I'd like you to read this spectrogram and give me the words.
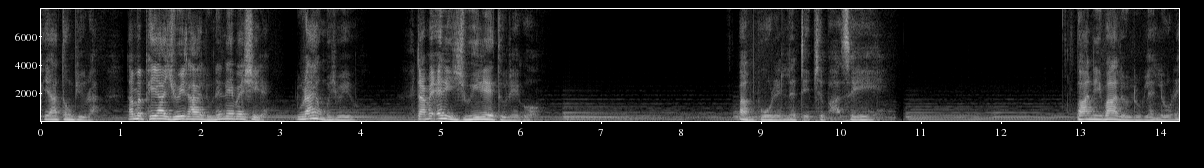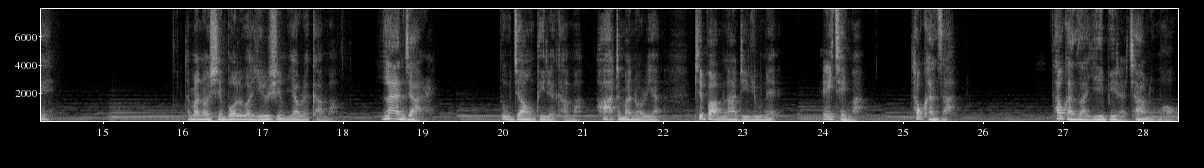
ဖះအသုံးပြတာဒါပေမဲ့ဖះရွေးထားတဲ့လူနည်းနည်းပဲရှိတယ်လူတိုင်းအောင်မရွေးဘူးဒါပေမဲ့အဲ့ဒီရွေးတဲ့သူတွေကိုပံ့ပိုးတဲ့လက်တွေဖြစ်ပါစေဘာနေပါလို့လူလဲလို့တယ်ဓ မ္မတော်ရှင်ဘောလူကယေရုရှလင်ရောက်တဲ့အခါမှာလှန့်ကြတယ်သူ့အကြောင်းသိတဲ့အခါမှာဟာဓမ္မတော်တွေကဖြစ်ပါမလားဒီလူနဲ့အဲ့ဒီချိန်မှာထောက်ခံစားထောက်ခံစာရေးပေးတာချလို့မဟုတ်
